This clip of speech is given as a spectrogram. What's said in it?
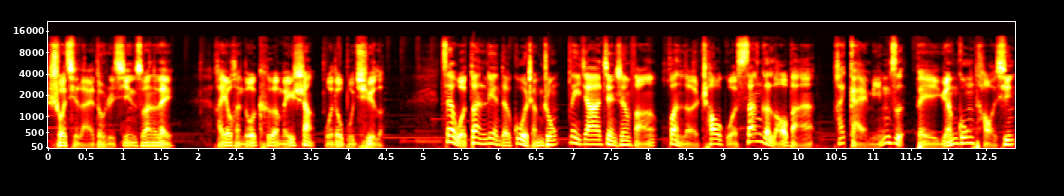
说起来都是心酸泪，还有很多课没上，我都不去了。在我锻炼的过程中，那家健身房换了超过三个老板，还改名字被员工讨薪，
